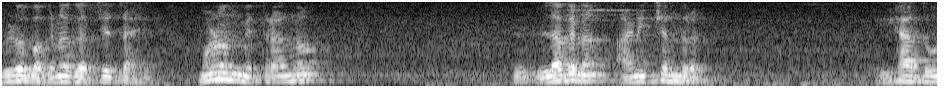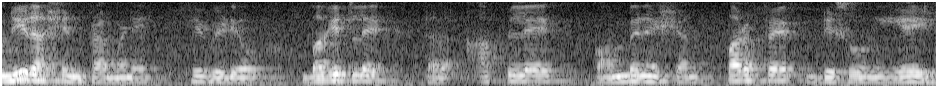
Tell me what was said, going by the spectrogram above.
व्हिडिओ बघणं गरजेचं आहे. म्हणून मित्रांनो लग्न आणि चंद्र ह्या दोन्ही राशींप्रमाणे हे व्हिडिओ बघितले तर आपले कॉम्बिनेशन परफेक्ट दिसून येईल.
